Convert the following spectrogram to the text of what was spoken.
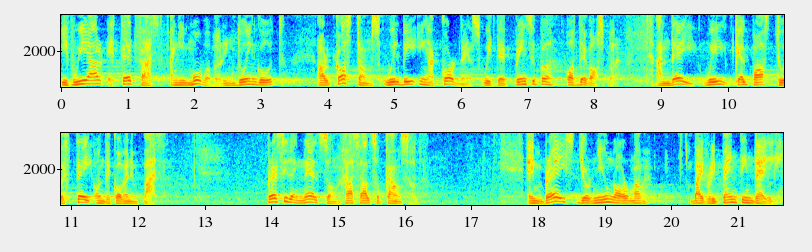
If we are steadfast and immovable in doing good, our customs will be in accordance with the principle of the gospel and they will help us to stay on the covenant path. President Nelson has also counseled embrace your new normal by repenting daily.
